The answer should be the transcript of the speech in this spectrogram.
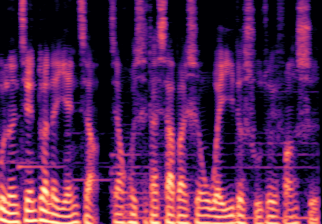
不能间断的演讲将会是他下半生唯一的赎罪方式。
